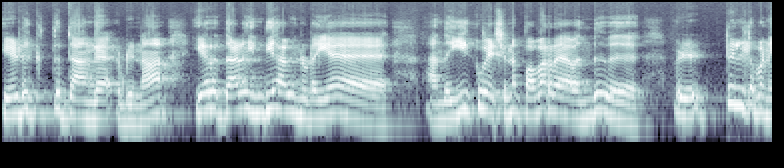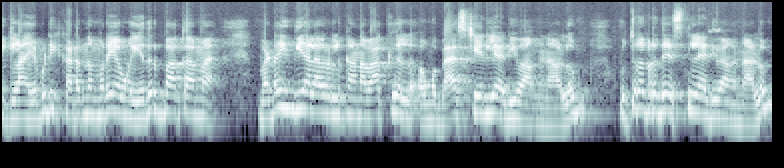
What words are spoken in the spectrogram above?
எடுத்துட்டாங்க அப்படின்னா ஏறத்தாழ இந்தியாவினுடைய அந்த ஈக்குவேஷனை பவரை வந்து டில்ட் பண்ணிக்கலாம். எப்படி? கடந்த முறை அவங்க எதிர்பார்க்காம வட இந்தியாவில் அவர்களுக்கான வாக்குகள் அவங்க பேஸ்டியன்லேயே அடி வாங்கினாலும் உத்தரப்பிரதேசத்தில் அடி வாங்கினாலும்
